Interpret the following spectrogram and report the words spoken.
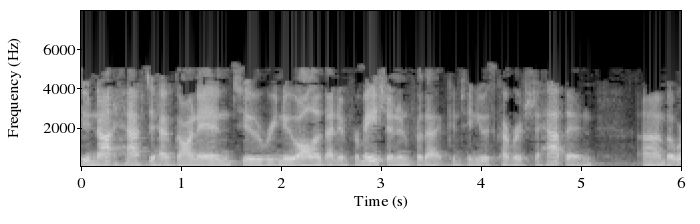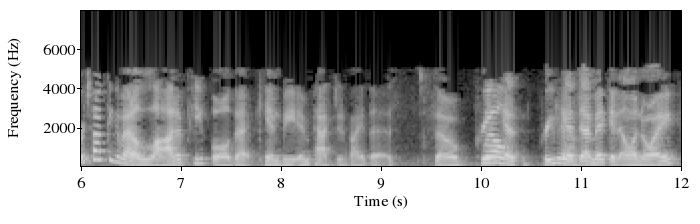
to not have to have gone in to renew all of that information and for that continuous coverage to happen. Um, but we're talking about a lot of people that can be impacted by this. So pre Well, pre-pandemic in Illinois,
